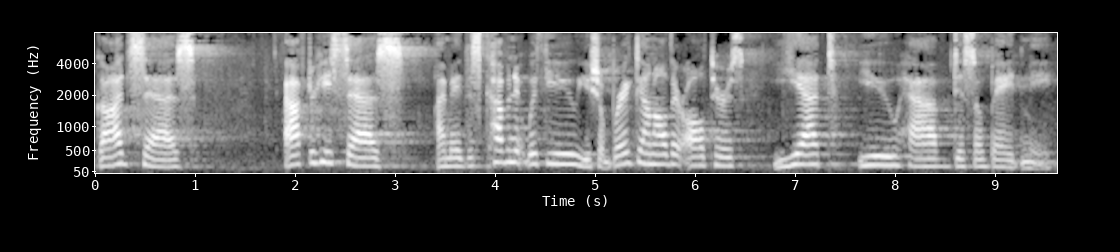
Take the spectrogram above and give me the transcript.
God says, after he says, I made this covenant with you, you shall break down all their altars, yet you have disobeyed me.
